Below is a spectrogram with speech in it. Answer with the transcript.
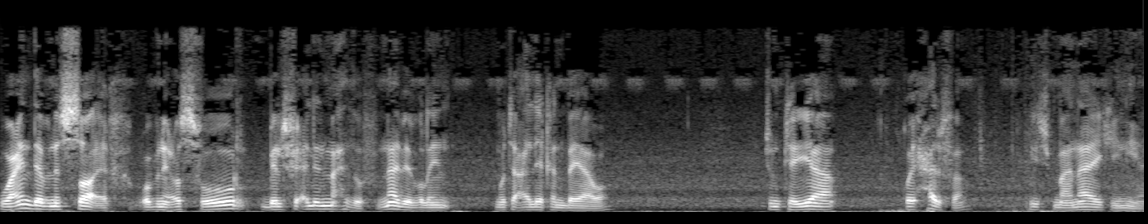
وعند ابن الصائغ وابن عصفور بالفعل المحذوف. نابي بلين متعلقا بياوة چونك يا خوي حرفة هيش معناه كينيا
